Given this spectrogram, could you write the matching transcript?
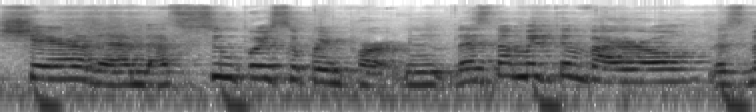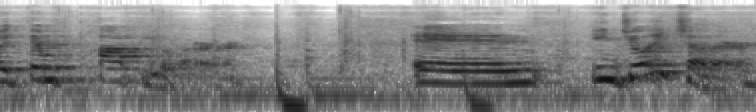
share them. That's super, super important. Let's not make them viral. Let's make them popular and enjoy each other.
